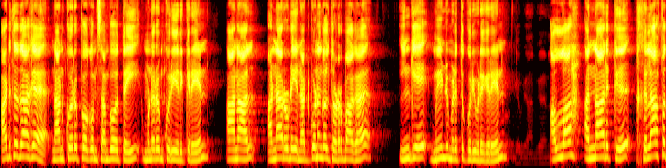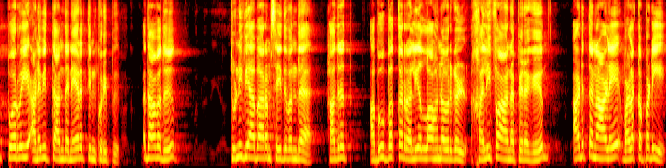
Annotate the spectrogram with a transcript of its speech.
அடுத்ததாக நான் கூறப்போகும் சம்பவத்தை முன்னரும் கூறியிருக்கிறேன். ஆனால் அன்னாருடைய நற்குணங்கள் தொடர்பாக இங்கே மீண்டும் எடுத்து கூறிவிடுகிறேன். அல்லாஹ் அன்னாருக்கு ஹிலாஃபத் போர்வையை அணிவித்த அந்த நேரத்தின் குறிப்பு. அதாவது துணி வியாபாரம் செய்து வந்த ஹதரத் அபூபக்கர் அலி அல்லாஹன் அவர்கள் ஹலீஃபா ஆன பிறகு அடுத்த நாளே வழக்கப்படி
